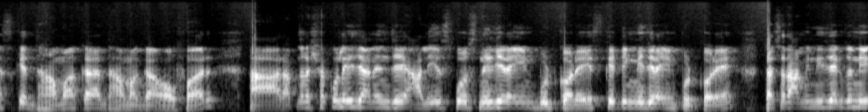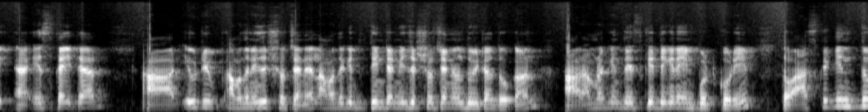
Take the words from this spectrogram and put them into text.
আজকে ধামাকা ধামাকা অফার। আর আপনারা সকলেই জানেন যে আলি স্পোর্টস নিজেরা ইনপুট করে স্কেটিং নিজেরা ইনপুট করে। তাছাড়া আমি নিজে একজন স্কাইটার আর ইউটিউব আমাদের নিজস্ব চ্যানেল আমাদের কিন্তু তিনটা নিজস্ব চ্যানেল দুইটা দোকান, আর আমরা কিন্তু স্কেটিং এর ইনপুট করি। তো আজকে কিন্তু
